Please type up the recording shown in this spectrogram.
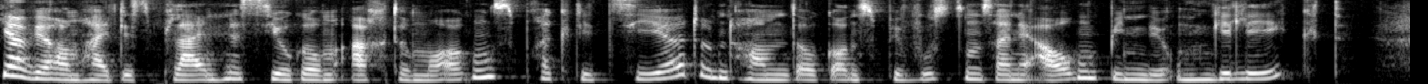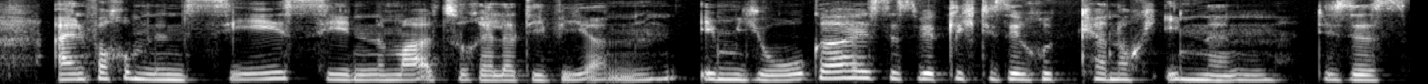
Ja, wir haben heute das Blindness Yoga um 8 Uhr morgens praktiziert und haben da ganz bewusst uns eine Augenbinde umgelegt einfach um den Sehsinn mal zu relativieren. Im Yoga ist es wirklich diese Rückkehr nach innen, dieses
